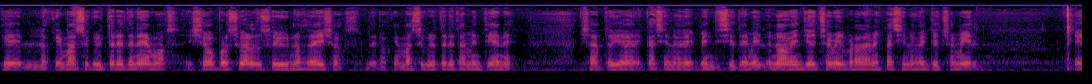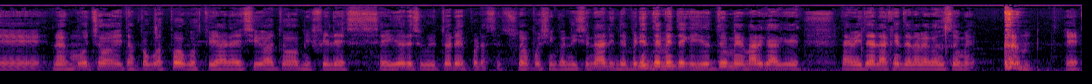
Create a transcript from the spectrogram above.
que los que más suscriptores tenemos. Yo por suerte soy uno de ellos, de los que más suscriptores también tiene. Ya estoy casi en los 27.000, no, 28.000, perdóname, casi en los 28.000. Eh, no es mucho y tampoco es poco. Estoy agradecido a todos mis fieles seguidores, suscriptores por hacer su apoyo incondicional, independientemente que YouTube me marca que la mitad de la gente no me consume. eh,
